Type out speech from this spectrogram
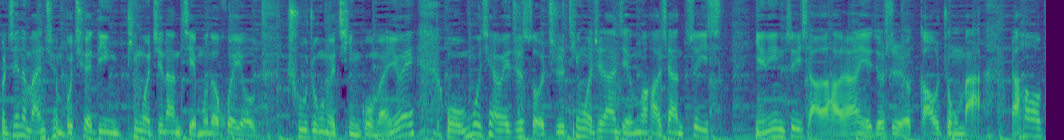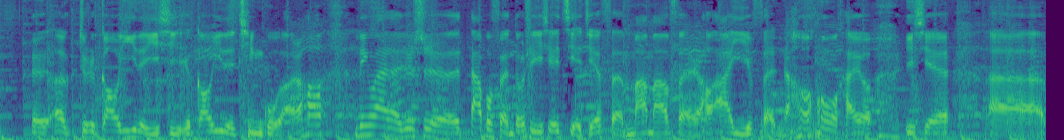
我真的完全不确定，听我这档节目的会有初中的亲姑们，因为我目前为止所知，听我这档节目好像最年龄最小的，好像也就是高中吧。然后。呃呃，就是高一的一些高一的亲故了，然后另外呢，就是大部分都是一些姐姐粉、妈妈粉，然后阿姨粉，然后还有一些呃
